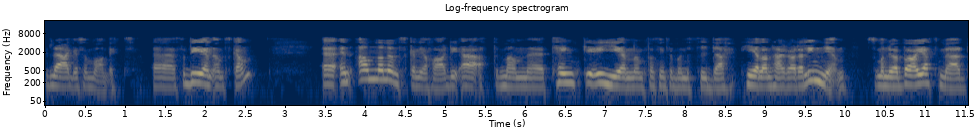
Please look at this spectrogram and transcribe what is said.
läger som vanligt. Eh, så det är en önskan. Eh, en annan önskan jag har det är att man eh, tänker igenom från sin förbundets sida hela den här röda linjen som man nu har börjat med,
